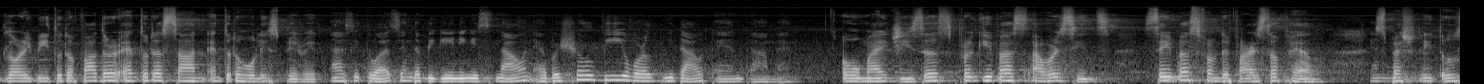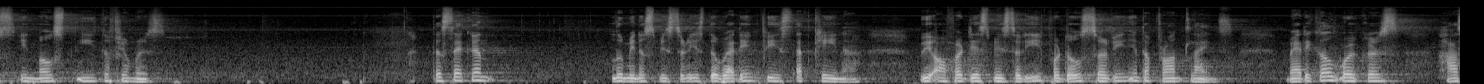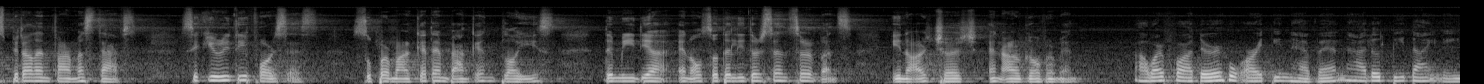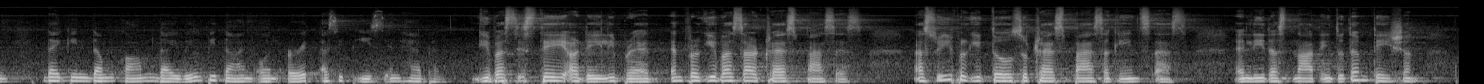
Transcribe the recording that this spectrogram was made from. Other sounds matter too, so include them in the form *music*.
Glory be to the Father, and to the Son, and to the Holy Spirit. As it was in the beginning, is now, and ever shall be, world without end. Amen. O my Jesus, forgive us our sins, save us from the fires of hell, especially those in most need of your mercy. The second luminous mystery is the wedding feast at Cana. We offer this mystery for those serving in the front lines, medical workers, hospital and pharma staffs, security forces, supermarket and bank employees, the media, and also the leaders and servants in our church and our government. Our Father, who art in heaven, hallowed be thy name. Thy kingdom come, thy will be done on earth as it is in heaven. Give us this day our daily bread, and forgive us our trespasses, as we forgive those who trespass against us. And lead us not into temptation,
